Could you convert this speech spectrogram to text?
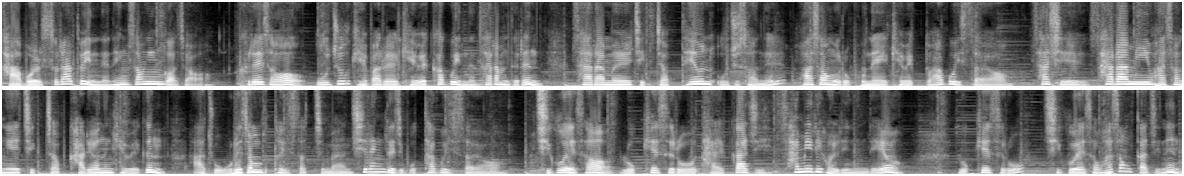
가볼 수라도 있는 행성인 거죠. 그래서 우주 개발을 계획하고 있는 사람들은 사람을 직접 태운 우주선을 화성으로 보낼 계획도 하고 있어요. 사실 사람이 화성에 직접 가려는 계획은 아주 오래전부터 있었지만 실행되지 못하고 있어요. 지구에서 로켓으로 달까지 3일이 걸리는데요. 로켓으로 지구에서 화성까지는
